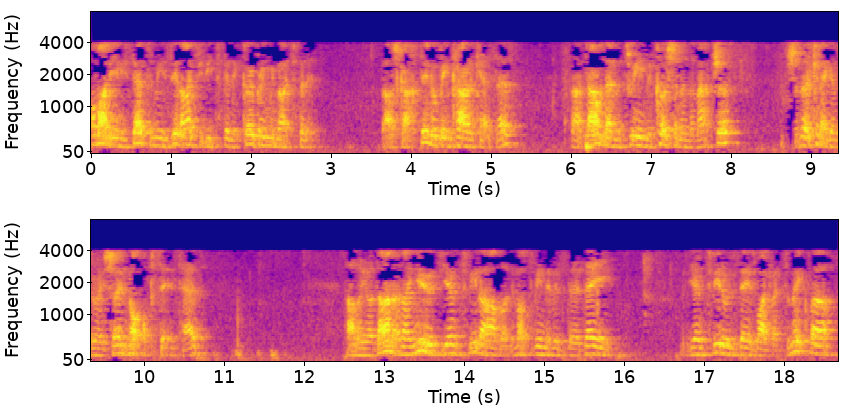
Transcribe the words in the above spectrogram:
Omar and he said to me, Zil, I see thee tefillin, go bring me my tefillin. V'ashkachtinu bin kar kesef, and I found them between the cushion and the mattress, Shalot Keneged Rosho, not opposite his head. Halo Yodana, and I knew Yom Tefillah Havon, it must have been it was the day, Yom Tefillah was the day his wife went to mikvah,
